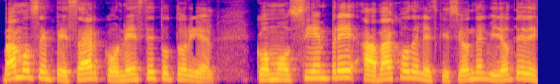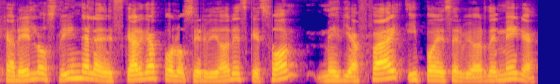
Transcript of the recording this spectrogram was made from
vamos a empezar con este tutorial. Como siempre, abajo de la descripción del video te dejaré los links de la descarga por los servidores que son Mediafy y por el servidor de Mega.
